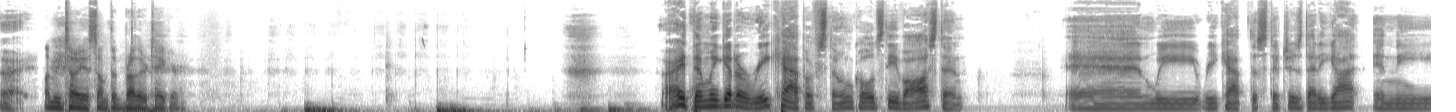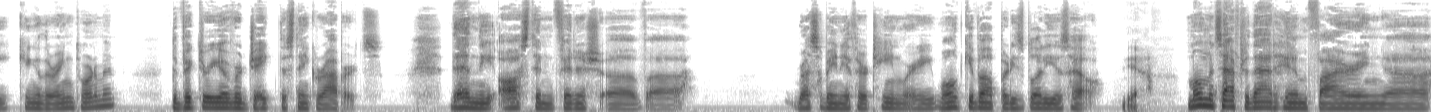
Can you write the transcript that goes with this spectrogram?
All right. Let me tell you something, brother Taker. All right, then we get a recap of Stone Cold Steve Austin. And we recap the stitches that he got in the King of the Ring tournament, the victory over Jake the Snake Roberts. Then the Austin finish of uh, WrestleMania 13, where he won't give up, but he's bloody as hell. Yeah, Moments after that, him firing uh,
